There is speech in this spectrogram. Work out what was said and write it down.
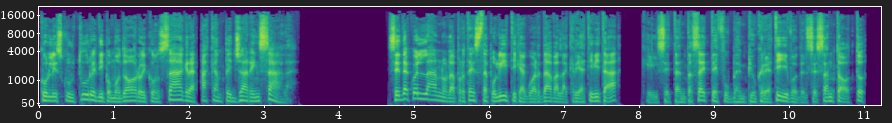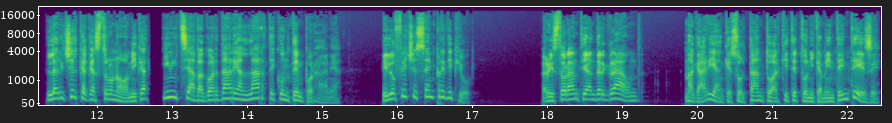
con le sculture di pomodoro e consagra a campeggiare in sala. Se da quell'anno la protesta politica guardava alla creatività, che il 77 fu ben più creativo del 68, la ricerca gastronomica iniziava a guardare all'arte contemporanea e lo fece sempre di più. Ristoranti underground? Magari anche soltanto architettonicamente intesi.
